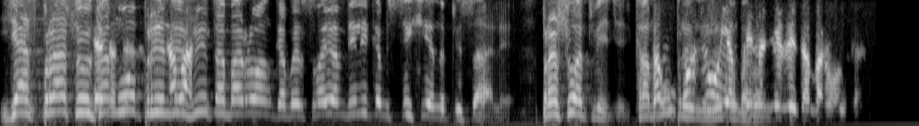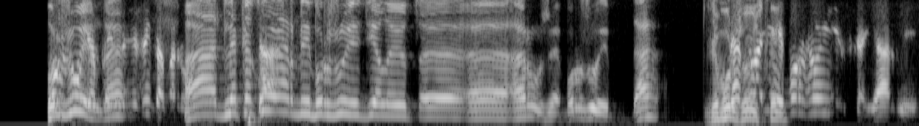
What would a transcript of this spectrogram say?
Я спрашиваю, кому это, принадлежит оборонка? Вы в своем великом стихе написали. Прошу ответить, кому, кому принадлежит оборонка? принадлежит оборонка. Буржуям, да? А для какой да. армии буржуи делают э, э, оружие? Буржуи, да? Для буржуйской. Для буржуинской армии.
